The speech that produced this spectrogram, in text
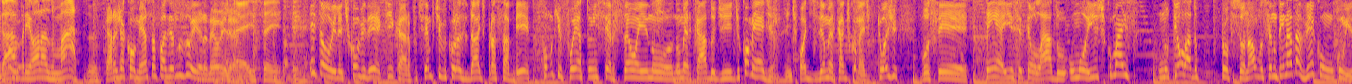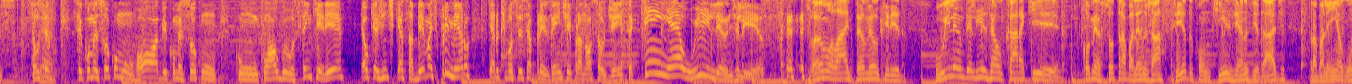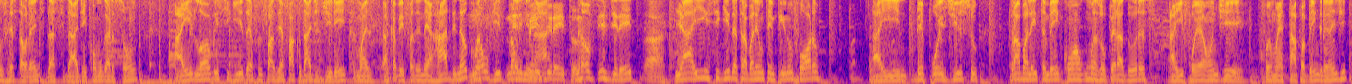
Gabriolas Matos. O cara já começa fazendo zoeira, né, William? É, isso aí. Então, William, te convidei aqui, cara, porque sempre tive curiosidade para saber como que foi a tua inserção aí no, no mercado de, de comédia. A gente pode dizer o mercado de comédia, porque hoje você tem aí esse teu lado humorístico, mas no teu lado profissional você não tem nada a ver com, com isso. Então você, você começou como um hobby, começou com, com, com algo sem querer. É o que a gente quer saber, mas primeiro quero que você se apresente aí pra nossa audiência. Quem é o William de Liz? Vamos lá então, meu querido. O William Delis é um cara que começou trabalhando já cedo, com 15 anos de idade. Trabalhei em alguns restaurantes da cidade aí como garçom. Aí logo em seguida fui fazer a faculdade de direito, mas acabei fazendo errado e não consegui não terminar. Não fez direito. Não fiz direito. Ah. E aí em seguida trabalhei um tempinho no fórum. Aí depois disso trabalhei também com algumas operadoras. Aí foi aonde foi uma etapa bem grande.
